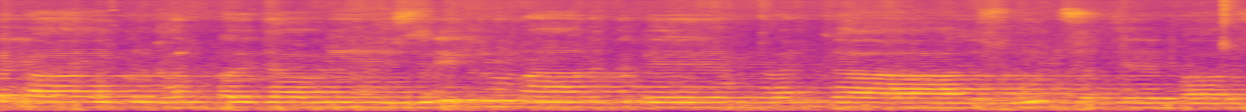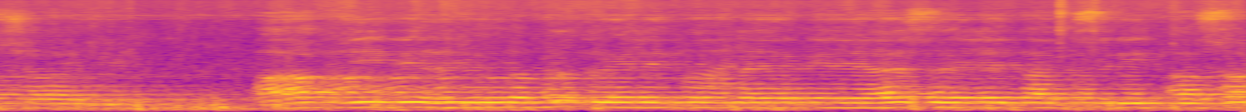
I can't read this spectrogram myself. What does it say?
ਅਕਾਲ ਪੁਰਖ ਪਰਜਾਮੀ, ਸ੍ਰੀ ਗੁਰੂ ਨਾਨਕ ਦੇਵ ਪ੍ਰਕਾਸ਼ ਸੂਤ ਸੱਚੇ ਪਾਤਸ਼ਾਹ ਜੀ। ਆਪ ਜੀ ਦੇ ਹਜ਼ੂਰ ਅੰਮ੍ਰਿਤ ਵੇਲੇ ਤੋਂ ਲੈ ਕੇ ਇਸ ਵੇਲੇ ਤੱਕ ਸ੍ਰੀ ਆਸਾ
